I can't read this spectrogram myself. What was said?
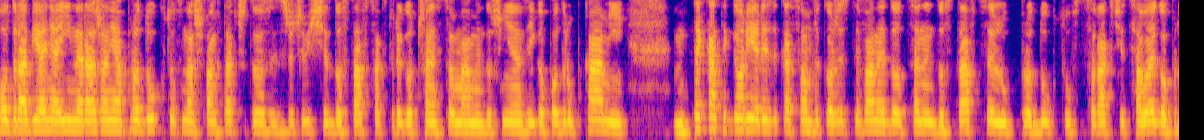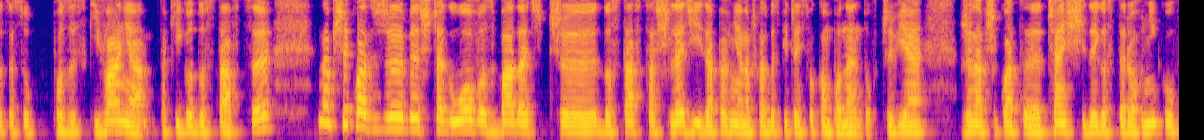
podrabiania i narażania produktów na szwank, tak? Czy to jest rzeczywiście dostawca, którego często mamy do czynienia z jego podróbkami. Te kategorie ryzyka są wykorzystywane do oceny dostawcy lub produktów w trakcie całego procesu pozyskiwania takiego dostawcy. Na przykład, żeby szczegółowo zbadać, czy dostawca śledzi i zapewnia na przykład bezpieczeństwo komponentów, czy wie, że na przykład e, części do jego sterowników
